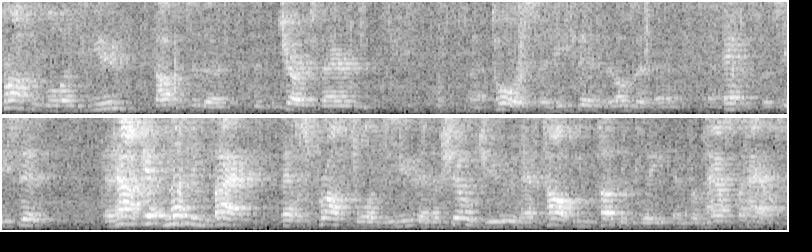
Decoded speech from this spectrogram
profitable unto you, talking to the, to the church there in uh, Taurus, and he said, those at uh, Ephesus, he said, and how I kept nothing back that was profitable unto you, and have showed you, and have taught you publicly, and from house to house,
